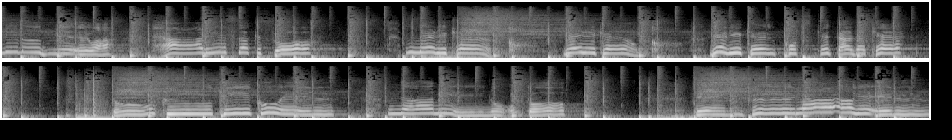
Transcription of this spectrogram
に胸は張り裂けそうメリケンコメリケンコメリケンこつけただけ遠く聞こえる波の音。天ぷらあげる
